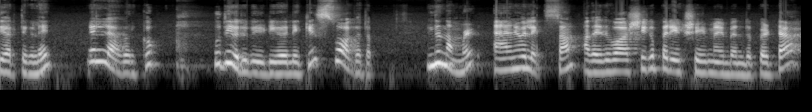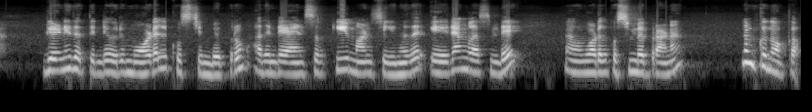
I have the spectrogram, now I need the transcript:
വിദ്യാർത്ഥികളെ എല്ലാവർക്കും പുതിയൊരു വീഡിയോയിലേക്ക് സ്വാഗതം. ഇന്ന് നമ്മൾ ആനുവൽ എക്സാം അതായത് വാർഷിക പരീക്ഷയുമായി ബന്ധപ്പെട്ട ഗണിതത്തിന്റെ ഒരു മോഡൽ ക്വസ്റ്റ്യൻ പേപ്പറും അതിന്റെ ആൻസർ കീയുമാണ് ചെയ്യുന്നത്. ഏഴാം ക്ലാസ്സിന്റെ മോഡൽ ക്വസ്റ്റ്യൻ പേപ്പറാണ് നമുക്ക് നോക്കാം.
